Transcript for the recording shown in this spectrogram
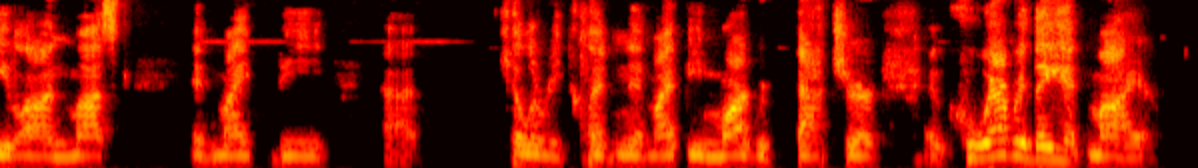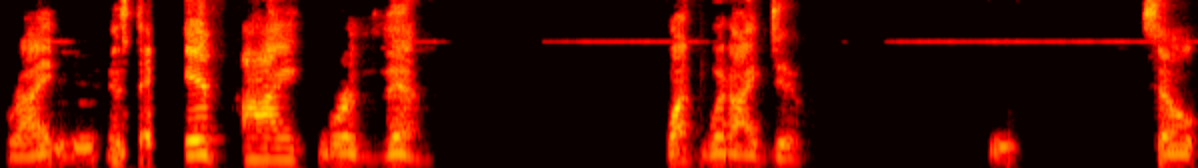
Elon Musk, it might be uh, Hillary Clinton, it might be Margaret Thatcher, whoever they admire, right? Mm-hmm. And say, if I were them, what would I do? So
